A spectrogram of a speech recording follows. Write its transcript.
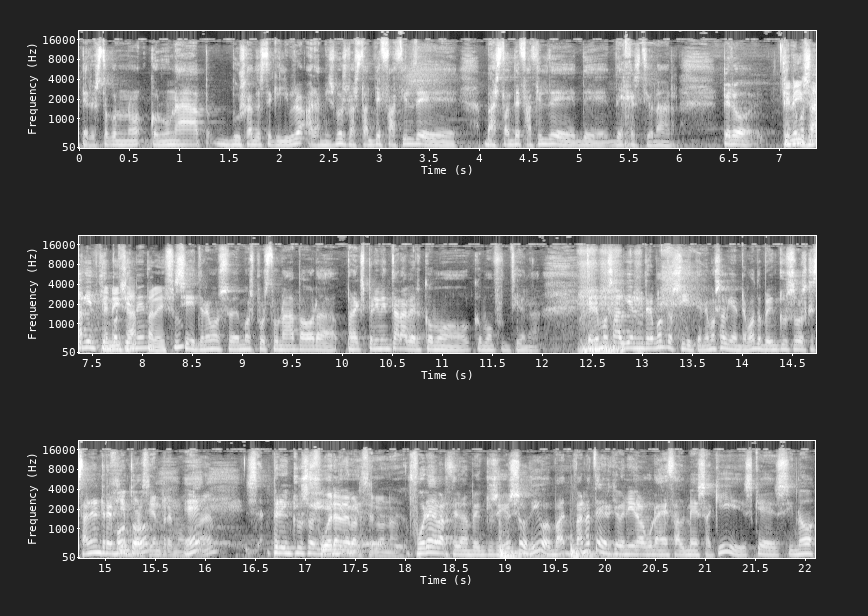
pero esto con, uno- con una app buscando este equilibrio ahora mismo es bastante fácil de, bastante fácil de, de- de gestionar. Pero ¿Tenéis tenemos app? alguien ¿Tenéis 100% app para eso? Sí, tenemos, hemos puesto una app ahora para experimentar a ver cómo, cómo funciona. ¿Tenemos a alguien en remoto? Sí, tenemos a alguien en remoto, pero incluso los que están en remoto. 100% remoto, ¿eh? Pero incluso. Fuera de Barcelona. Fuera de Barcelona, pero incluso yo se lo digo, va- van a tener que venir alguna vez al mes aquí. Es que si no.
